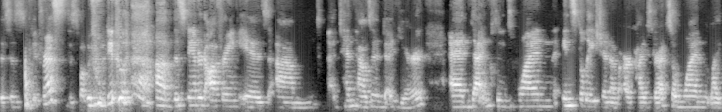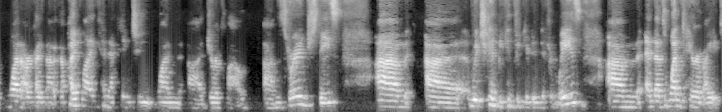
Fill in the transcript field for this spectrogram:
this is good for us, this is what we want to do, um, the standard offering is um, 10000 a year. And that includes one installation of Archives Direct, so one like one Archivematica pipeline connecting to one uh, DuraCloud um, storage space um, uh, which can be configured in different ways. Um, and that's one terabyte,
